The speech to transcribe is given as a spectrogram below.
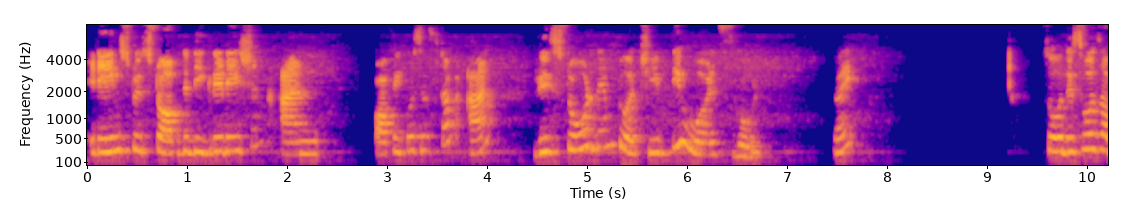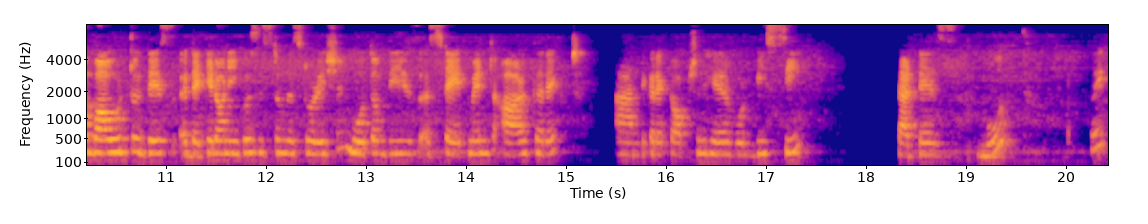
it aims to stop the degradation and of ecosystem and restore them to achieve the world's goal right? So this was about this decade on ecosystem restoration. Both of these statements are correct and the correct option here would be c. That is both right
